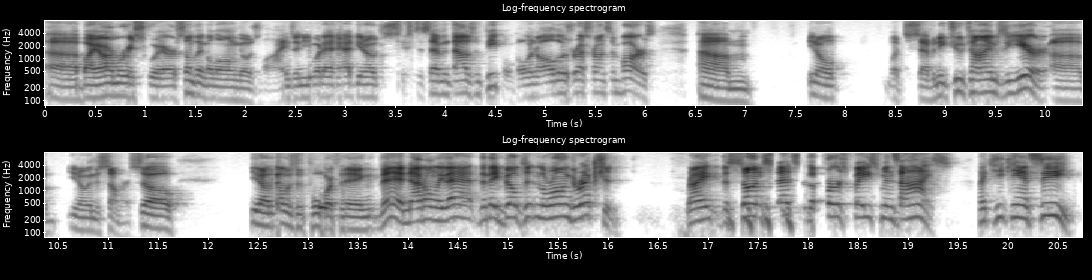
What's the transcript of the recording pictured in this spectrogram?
uh, by Armory Square or something along those lines, and you would have had you know six to seven thousand people going to all those restaurants and bars. Um, you know what, seventy two times a year, uh, you know, in the summer. So you know that was a poor thing. Then not only that, then they built it in the wrong direction, right? The sun sets in the first baseman's eyes, like he can't see.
